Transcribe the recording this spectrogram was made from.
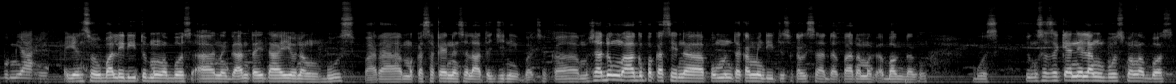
bumiyahe. Ayan, so bali dito mga boss, ah, nag-aantay tayo ng bus para makasakay na sa Lata Geneva. Tsaka masyadong maaga pa kasi na pumunta kami dito sa kalsada para mag-abang ng bus. Yung sasakyan nilang bus mga boss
